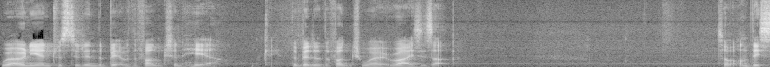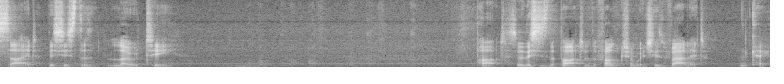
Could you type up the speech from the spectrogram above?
we're only interested in the bit of the function here, okay, the bit of the function where it rises up. So on this side, this is the low t part. So this is the part of the function which is valid. Okay.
